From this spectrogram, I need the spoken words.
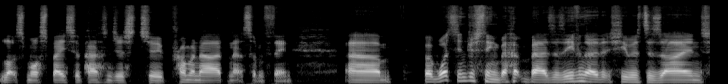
lots more space for passengers to promenade and that sort of thing. Um, but what's interesting about Baz is even though that she was designed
